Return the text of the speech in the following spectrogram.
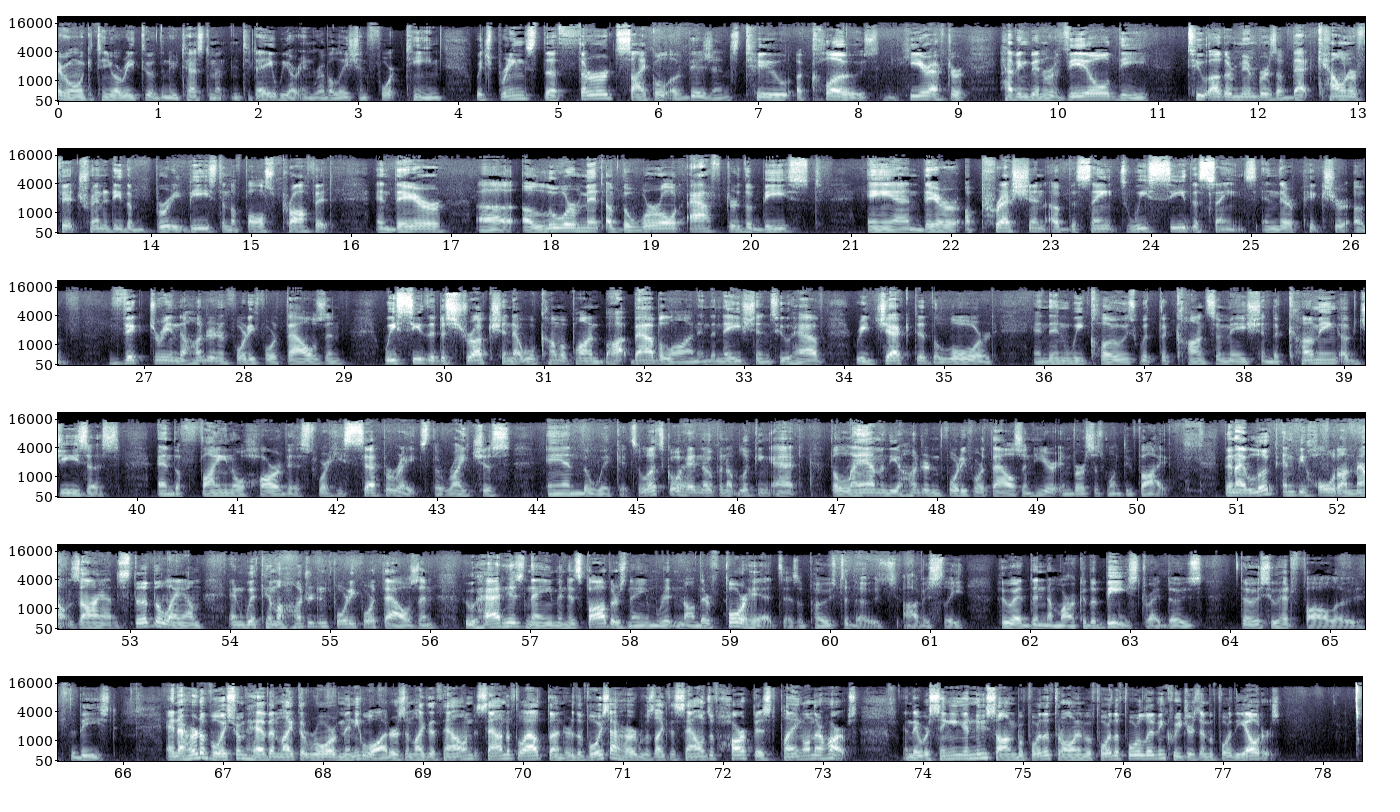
Everyone, we continue our read through of the New Testament, and today we are in Revelation 14, which brings the third cycle of visions to a close. And here, after having been revealed the two other members of that counterfeit trinity, the beast and the false prophet, and their uh, allurement of the world after the beast and their oppression of the saints, we see the saints in their picture of victory in the 144,000 we see the destruction that will come upon Babylon and the nations who have rejected the Lord. And then we close with the consummation, the coming of Jesus, and the final harvest where he separates the righteous and the wicked. So let's go ahead and open up looking at the Lamb and the 144,000 here in verses 1 through 5. Then I looked, and behold, on Mount Zion stood the Lamb, and with him a 144,000 who had his name and his father's name written on their foreheads, as opposed to those, obviously, who had then the mark of the beast, right? Those, those who had followed the beast. And I heard a voice from heaven like the roar of many waters, and like the sound, sound of loud thunder. The voice I heard was like the sounds of harpists playing on their harps. And they were singing a new song before the throne, and before the four living creatures, and before the elders.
